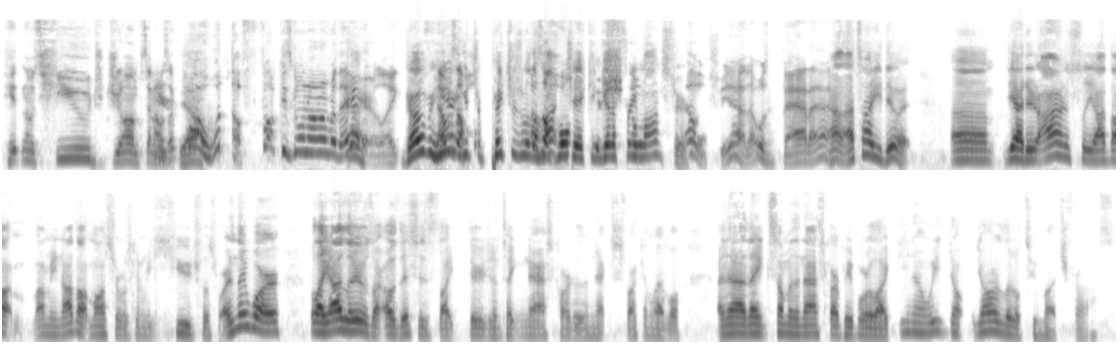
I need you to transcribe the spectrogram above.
hitting those huge jumps, and I was like, Yeah. "Whoa, what the fuck is going on over there?" Like, Go over here and a get your pictures with a was a hot chick and get a free monster. itself. Yeah, that was badass. Yeah, that's how you do it. Um, yeah, dude. I honestly, I thought, I mean, I thought Monster was going to be huge for the sport, and they were. But like, I literally was like, oh, this is like they're going to take NASCAR to the next fucking level. And then I think some of the NASCAR people were like, you know, we don't, y'all are a little too much for us.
